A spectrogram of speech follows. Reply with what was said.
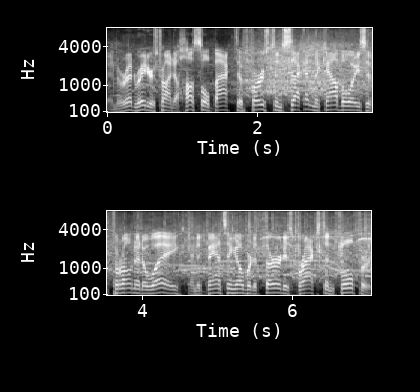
And the Red Raiders trying to hustle back to first and second. The Cowboys have thrown it away. And advancing over to third is Braxton Fulford.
